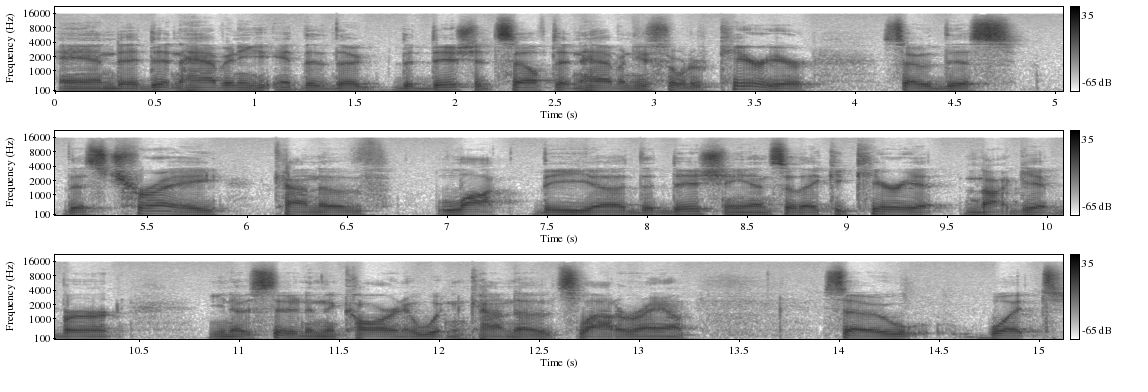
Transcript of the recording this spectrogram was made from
and it didn't have any, the, the, the dish itself didn't have any sort of carrier, so this, this tray kind of locked the, uh, the dish in so they could carry it, not get burnt, you know, sit it in the car and it wouldn't kind of slide around. So what,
